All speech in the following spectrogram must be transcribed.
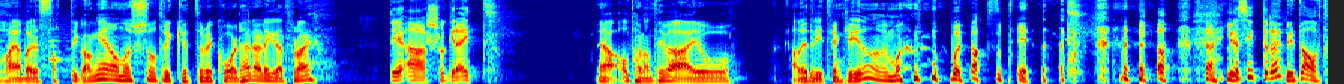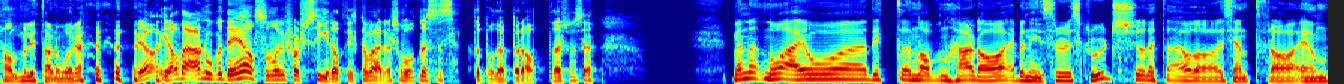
Da har jeg bare satt i gang, jeg, Anders, og trykket record her. Er det greit for deg? Det er så greit. Ja, alternativet er jo Ja, det driter vi egentlig i, da. Vi må, vi må bare akseptere det. Ja, jeg sitter der. Litt avtale med lytterne våre. Ja, ja, det er noe med det. altså Når vi først sier at vi skal være der, så må vi nesten sette på det apparatet der, syns jeg. Men eh, nå er jo eh, ditt navn her da Ebenezer Scrooge, og dette er jo da kjent fra en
